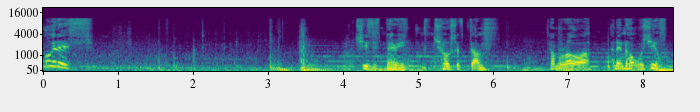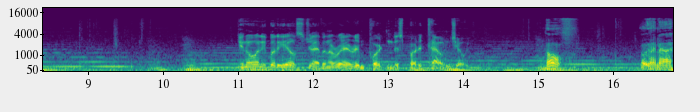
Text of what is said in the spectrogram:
Look at this! Jesus, Mary, Joseph, Tom, Tom Morello, I didn't know it was you. You know anybody else driving a rare import in this part of town, Joey? No. Well, then, uh,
